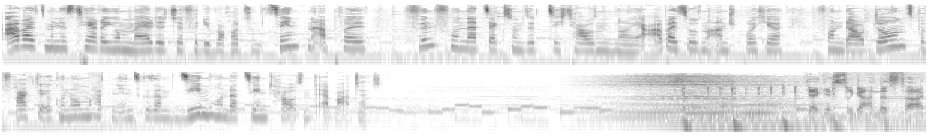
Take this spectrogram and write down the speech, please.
Arbeitsministerium meldete für die Woche zum 10. April 576.000 neue Arbeitslosenansprüche. Von Dow Jones befragte Ökonomen hatten insgesamt 710.000 erwartet. Der gestrige Handelstag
